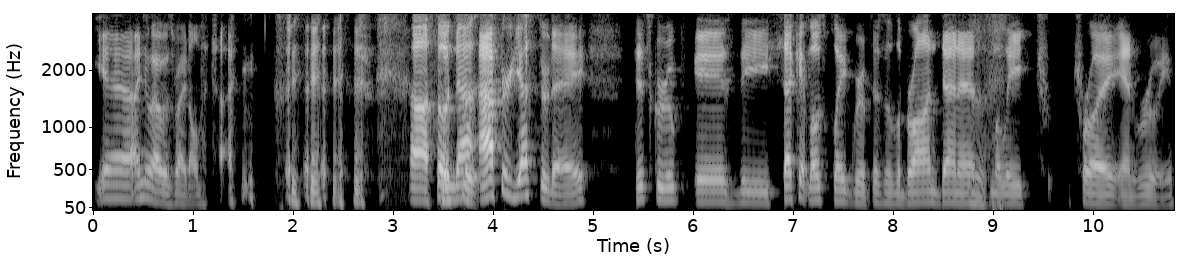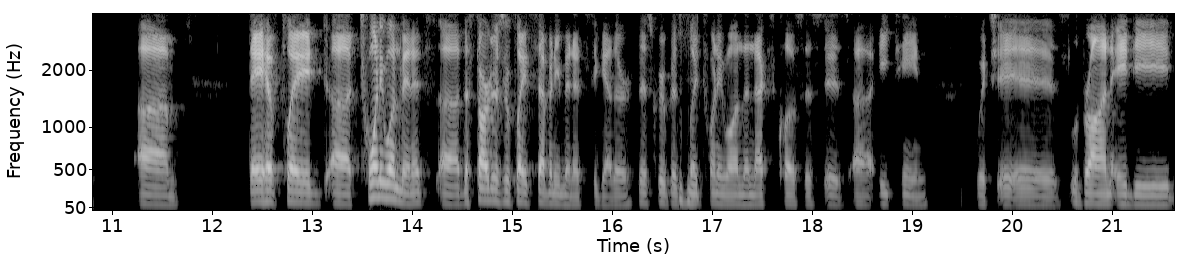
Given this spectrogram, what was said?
yeah, I knew I was right all the time. uh, so What's now the- after yesterday, this group is the second most played group. This is LeBron, Dennis, Ugh. Malik, Tr- Troy, and Rui. Um, they have played uh, 21 minutes. Uh, the starters have played 70 minutes together. This group has Mhm. played 21. The next closest is uh, 18, which is LeBron, AD,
